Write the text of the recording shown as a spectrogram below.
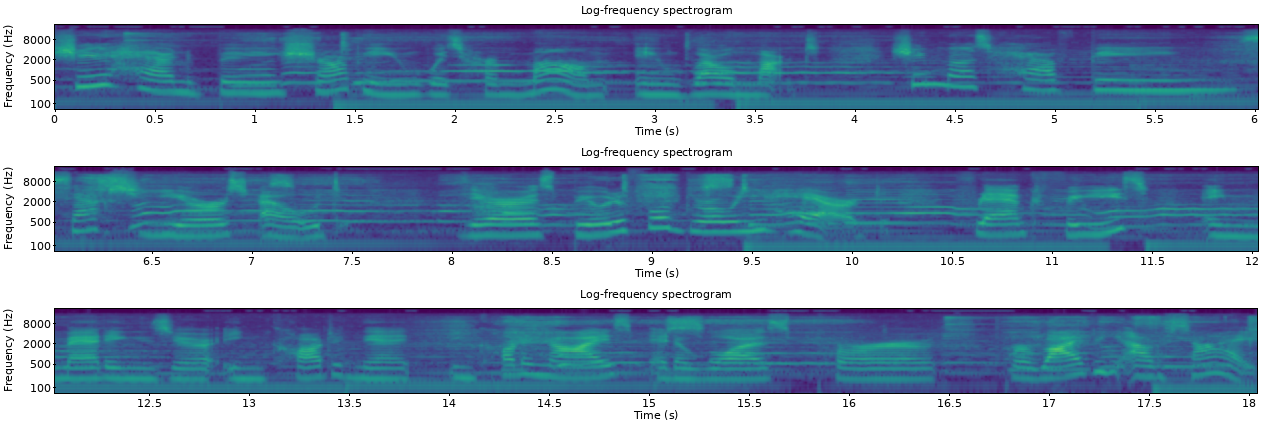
She had been shopping with her mom in Walmart. She must have been six years old. There's beautiful growing haired flank face and meeting the incontinence it was per arriving outside.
